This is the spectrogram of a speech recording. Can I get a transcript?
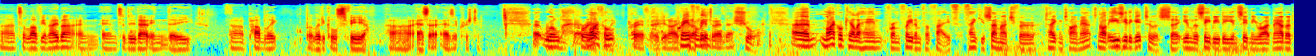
uh, to love your neighbour, and, and to do that in the uh, public political sphere uh, as a as a Christian. Uh, well, prayerfully, Michael, prayerfully, did I, prayerfully, did I to add that? Sure. Um, Michael Kellahan from Freedom for Faith, thank you so much for taking time out. It's not easy to get to us uh, in the CBD in Sydney right now, but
